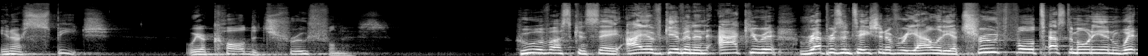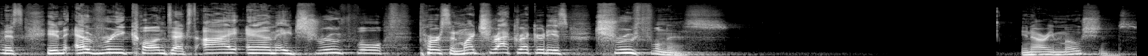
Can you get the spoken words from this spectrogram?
In our speech, we are called to truthfulness. Who of us can say, I have given an accurate representation of reality, a truthful testimony and witness in every context? I am a truthful person. My track record is truthfulness. In our emotions,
